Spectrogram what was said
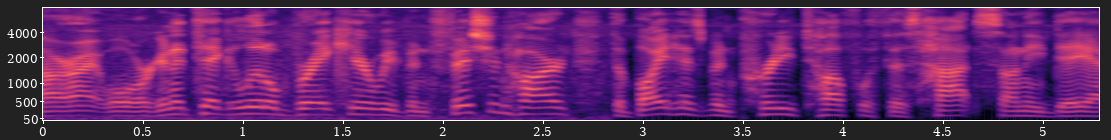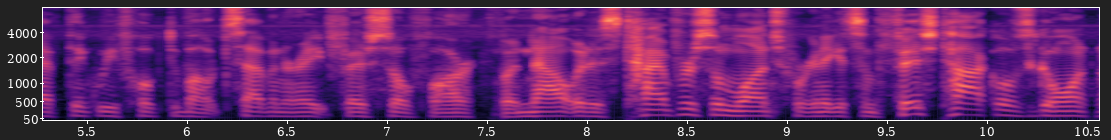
All right, well, we're gonna take a little break here. We've been fishing hard. The bite has been pretty tough with this hot, sunny day. I think we've hooked about seven or eight fish so far. But now it is time for some lunch. We're gonna get some fish tacos going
